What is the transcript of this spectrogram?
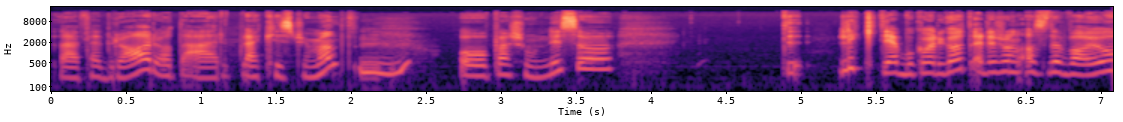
det er februar, og at det er Black History Month. Og personlig så likte jeg boka veldig godt. Eller sånn, altså det var jo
